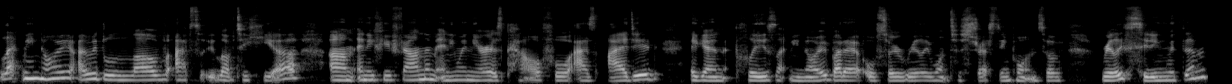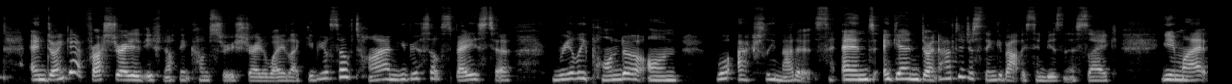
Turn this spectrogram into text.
let me know. I would love, absolutely love to hear. Um, and if you found them anywhere near as powerful as I did, again, please let me know. But I also really want to stress the importance of really sitting with them and don't get frustrated if nothing comes through straight away. Like, give yourself time, give yourself space to really ponder on what actually matters. And again, don't have to just think about this in business. Like, you might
